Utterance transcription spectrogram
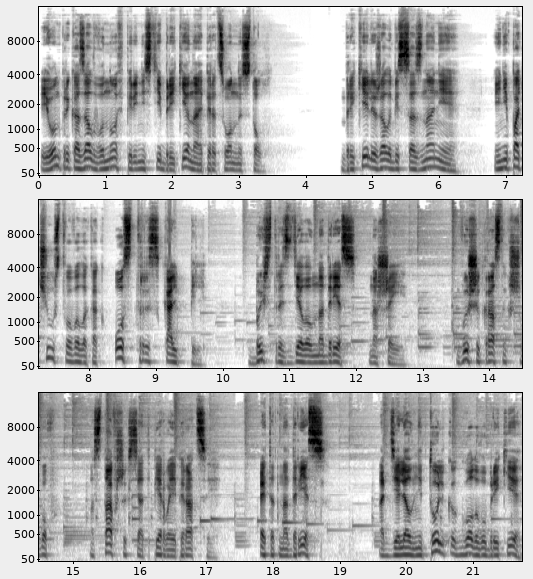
И он приказал вновь перенести Брике на операционный стол. Брике лежала без сознания и не почувствовала, как острый скальпель быстро сделал надрез на шее, выше красных швов, оставшихся от первой операции. Этот надрез отделял не только голову Брике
